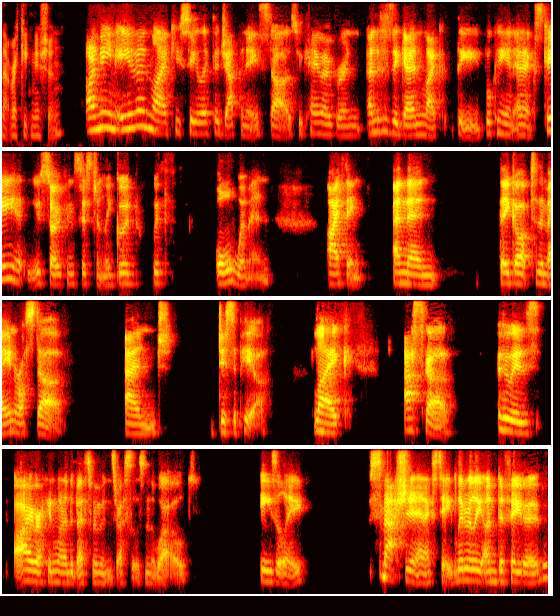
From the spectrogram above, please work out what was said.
that recognition. I mean, even like you see, like the Japanese stars who came over, and and this is again like the booking in NXT is so consistently good with all women, I think. And then they go up to the main roster and disappear. Mm. Like Asuka, who is, I reckon, one of the best women's wrestlers in the world, easily smashed it in NXT, literally undefeated.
